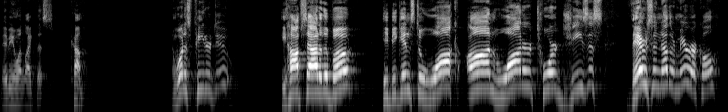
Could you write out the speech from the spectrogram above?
Maybe he went like this Come. And what does Peter do? He hops out of the boat. He begins to walk on water toward Jesus. There's another miracle.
